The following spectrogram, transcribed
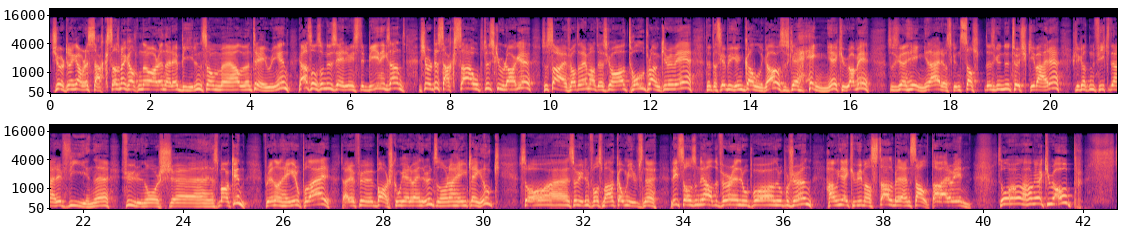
kjørte den gamle saksa, som jeg kalte den. Det var den der bilen som eh, hadde den trehjulingen. Ja, sånn som du ser i Mr. Bean, ikke sant? Kjørte saksa opp til skulaget. Så sa jeg fra til dem at jeg skulle ha tolv planker med ved. Dette skal jeg bygge en galge av, og så skal jeg henge kua mi. Så skulle den henge der, og så skulle den salte, så skulle den tørke i været, slik at den fikk den derre fine furunårssmaken. Fordi når den henger oppå der, så er det barskog hele veien rundt, så når den har hengt lenge nok, så, eh, så vil den få smak av omgivelsene. Litt sånn som de hadde før de dro på, dro på sjøen. Hang de ei ku i masta, så ble den salta vær og vind. Så hang jeg kua opp.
